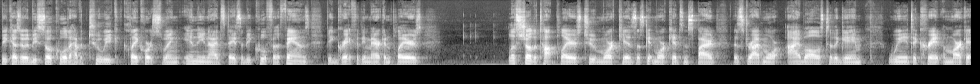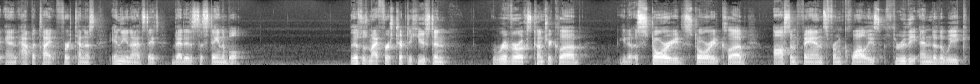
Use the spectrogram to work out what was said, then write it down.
because it would be so cool to have a two week clay court swing in the United States. It'd be cool for the fans, be great for the American players let's show the top players to more kids. Let's get more kids inspired. Let's drive more eyeballs to the game. We need to create a market and an appetite for tennis in the United States that is sustainable. This was my first trip to Houston, River Oaks Country Club, you know, a storied, storied club. Awesome fans from Qualies through the end of the week,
